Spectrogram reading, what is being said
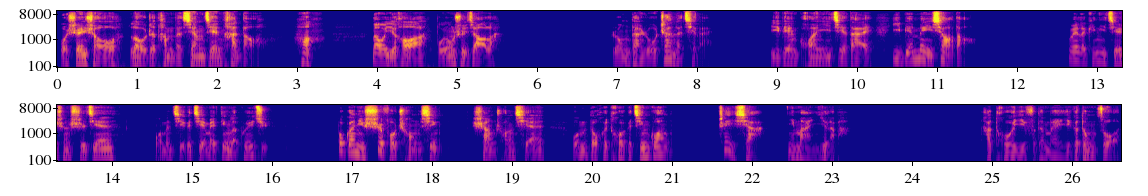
我伸手搂着他们的香肩，叹道：“哼，那我以后啊，不用睡觉了。”容淡如站了起来，一边宽衣解带，一边媚笑道：“为了给你节省时间，我们几个姐妹定了规矩，不管你是否宠幸，上床前我们都会脱个精光。这下你满意了吧？”他脱衣服的每一个动作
